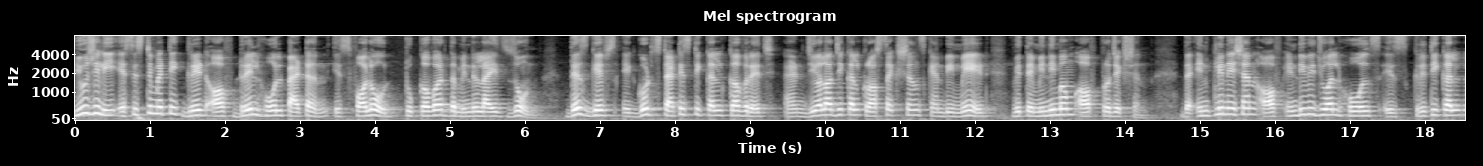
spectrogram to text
Usually, a systematic grid of drill hole pattern is followed to cover the mineralized zone. This gives a good statistical coverage and geological cross sections can be made with a minimum of projection. The inclination of individual holes is critical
